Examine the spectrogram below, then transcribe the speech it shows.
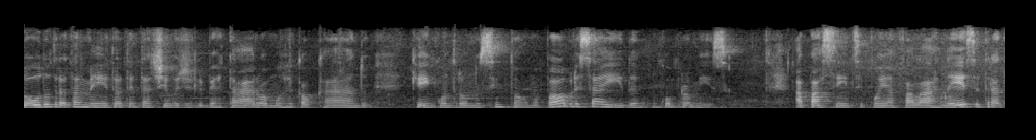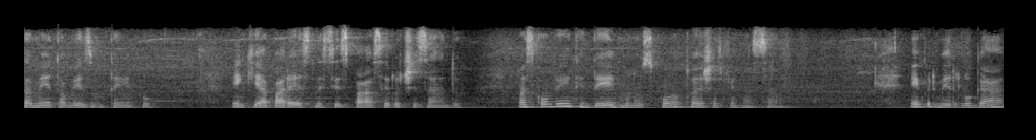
Todo tratamento é a tentativa de libertar o amor recalcado que encontrou no sintoma. Pobre saída, um compromisso. A paciente se põe a falar nesse tratamento ao mesmo tempo em que aparece nesse espaço erotizado. Mas convém entendermos quanto a esta afirmação. Em primeiro lugar,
